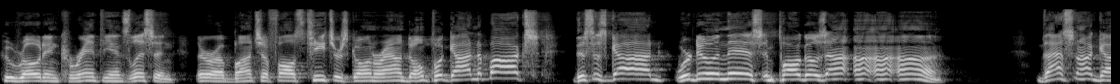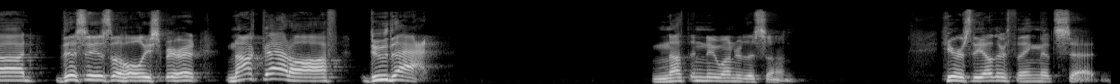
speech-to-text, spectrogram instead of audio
who wrote in Corinthians, listen, there are a bunch of false teachers going around. Don't put God in a box. This is God. We're doing this. And Paul goes, uh, uh, uh, uh. That's not God. This is the Holy Spirit. Knock that off. Do that. Nothing new under the sun. Here's the other thing that's said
